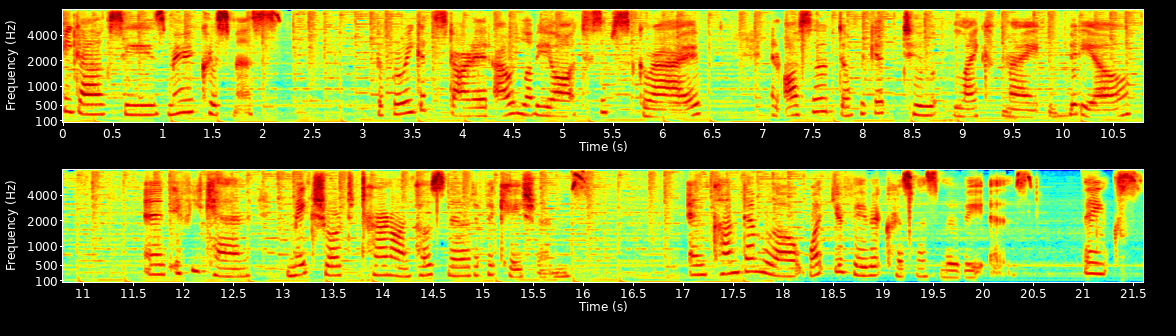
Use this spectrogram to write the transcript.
Hey Galaxies, Merry Christmas! Before we get started, I would love you all to subscribe and also don't forget to like my video and if you can, make sure to turn on post notifications and comment down below what your favorite Christmas movie is. Thanks!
